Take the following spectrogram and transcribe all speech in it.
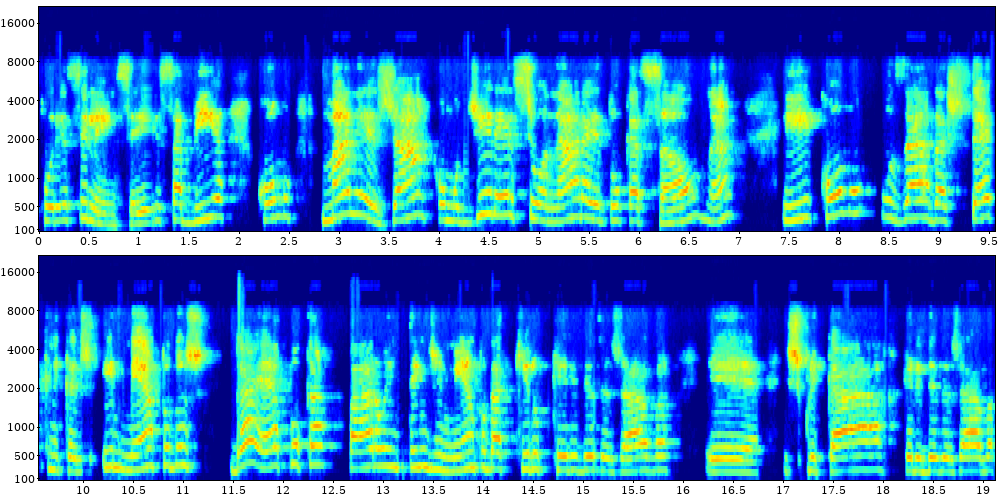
por excelência. Ele sabia como manejar, como direcionar a educação, né, e como usar das técnicas e métodos da época para o entendimento daquilo que ele desejava é, explicar, que ele desejava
